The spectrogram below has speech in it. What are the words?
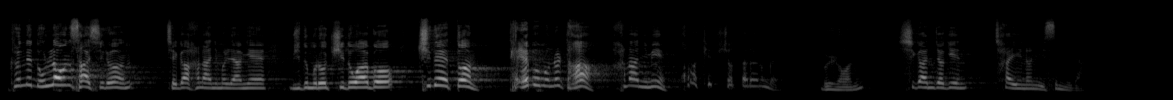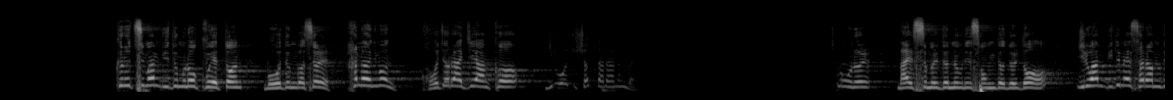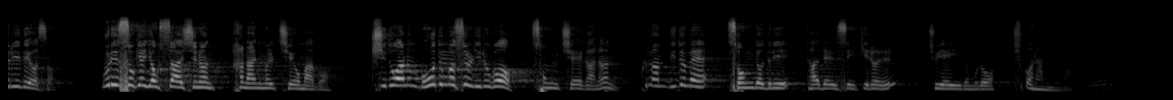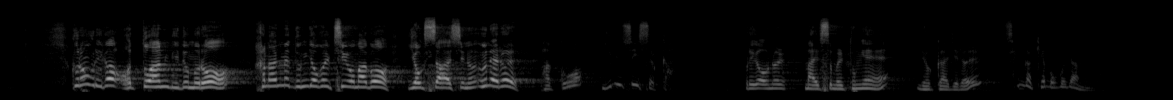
그런데 놀라운 사실은 제가 하나님을 향해 믿음으로 기도하고 기대했던 대부분을 다 하나님이 허락해 주셨다라는 거예요. 물론 시간적인 차이는 있습니다. 그렇지만 믿음으로 구했던 모든 것을 하나님은 거절하지 않고 이루어 주셨다라는 거예요. 저는 오늘 말씀을 듣는 우리 성도들도 이러한 믿음의 사람들이 되어서 우리 속에 역사하시는 하나님을 체험하고 기도하는 모든 것을 이루고 성취해가는 그러한 믿음의 성도들이 다 될 수 있기를 주의 이름으로 축원합니다. 그럼 우리가 어떠한 믿음으로 하나님의 능력을 체험하고 역사하시는 은혜를 받고 누릴 수 있을까? 우리가 오늘 말씀을 통해 몇 가지를 생각해 보고자 합니다.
